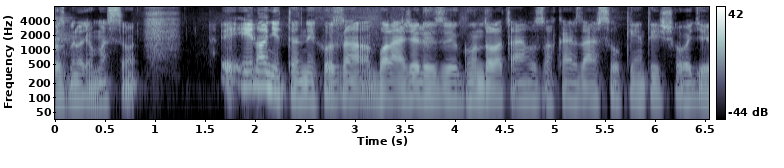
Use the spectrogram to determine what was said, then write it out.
Az nagyon messze van. Én annyit tennék hozzá a Balázs előző gondolatához, akár zárszóként is, hogy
